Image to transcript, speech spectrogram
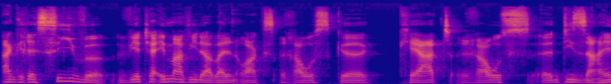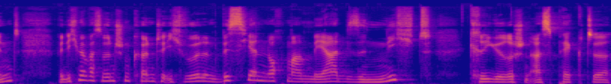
Aggressive wird ja immer wieder bei den Orks rausgekehrt, rausdesignt. Wenn ich mir was wünschen könnte, ich würde ein bisschen noch mal mehr diese nicht kriegerischen Aspekte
